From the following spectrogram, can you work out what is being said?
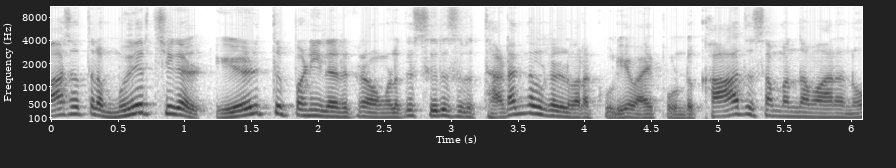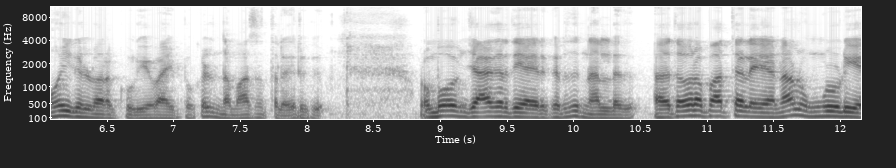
மாதத்தில் முயற்சிகள் எழுத்து பணியில் இருக்கிறவங்களுக்கு சிறு சிறு தடங்கல்கள் வரக்கூடிய வாய்ப்பு உண்டு. காது சம்பந்தமான நோய்கள் வரக்கூடிய வாய்ப்புகள் இந்த மாதத்தில் இருக்குது ரொம்பவும் ஜாகிரதையாக இருக்கிறது நல்லது. அதை தவிர பார்த்தாலேயானால் உங்களுடைய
